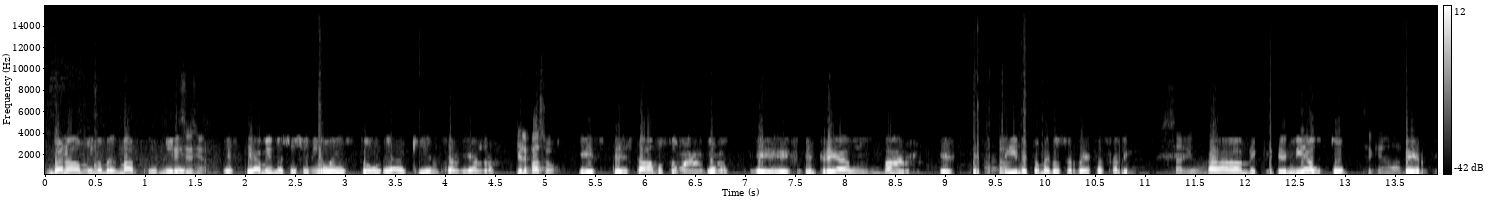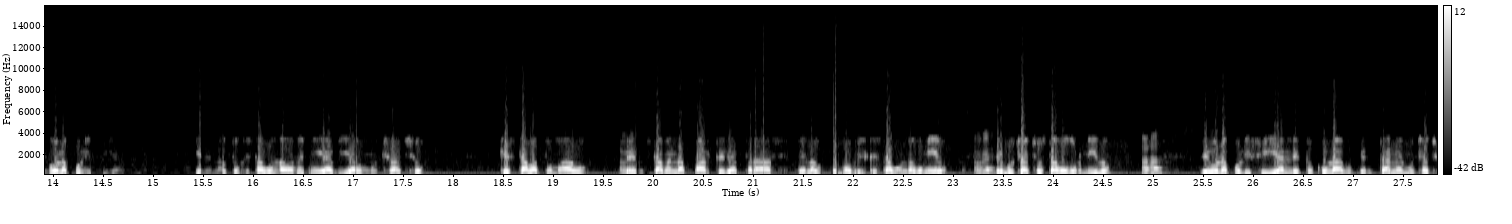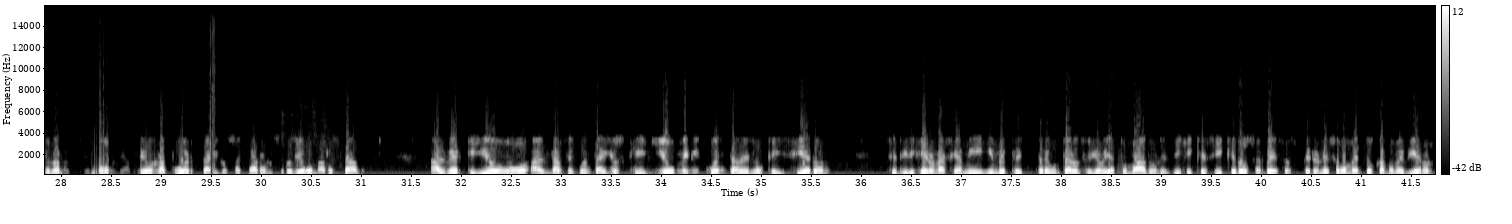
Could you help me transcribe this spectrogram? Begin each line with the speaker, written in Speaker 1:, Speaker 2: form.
Speaker 1: Bueno, mi nombre es Marco. Mire,
Speaker 2: Sí,
Speaker 1: este, a mí me sucedió esto eh, aquí en San Leandro.
Speaker 2: ¿Qué le pasó?
Speaker 1: Este, estábamos tomando, bueno, eh, entré a un bar, este, salí, me tomé dos cervezas, salí,
Speaker 2: Salió.
Speaker 1: ah, me quedé en mi auto,
Speaker 2: Se quedó.
Speaker 1: pero llegó la policía y en el auto que estaba a un lado de mí había un muchacho que estaba tomado,
Speaker 2: Ok.
Speaker 1: pero estaba en la parte de atrás del automóvil que estaba a un lado mío.
Speaker 2: Ok.
Speaker 1: El muchacho estaba dormido,
Speaker 2: Ajá.
Speaker 1: llegó la policía, le tocó la ventana, el muchacho no reaccionó, le abrieron la puerta y lo sacaron, se lo llevaron arrestado. Al ver que yo, al darse cuenta ellos que yo me di cuenta de lo que hicieron, se dirigieron hacia mí y me pre- preguntaron si yo había tomado. Les dije que sí, que dos cervezas, pero en ese momento cuando me vieron,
